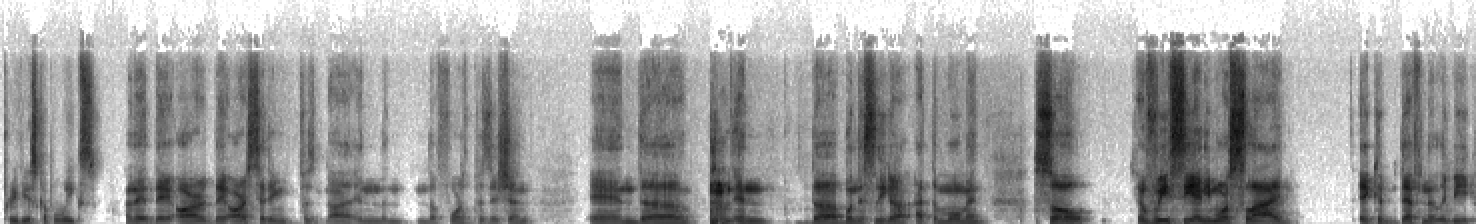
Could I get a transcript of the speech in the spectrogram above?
previous couple weeks. And they, they are they are sitting uh, in, the, in the fourth position in the in the Bundesliga at the moment. So if we see any more slide, it could definitely be.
